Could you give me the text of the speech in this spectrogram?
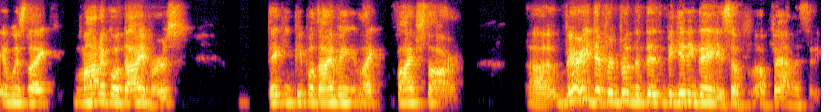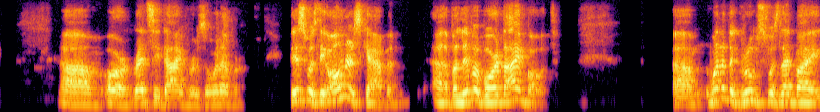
It was like Monaco divers taking people diving like five star. Uh, very different from the, the beginning days of, of Fantasea um, or Red Sea divers or whatever. This was the owner's cabin. of a liveaboard dive boat. Um, one of the groups was led by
